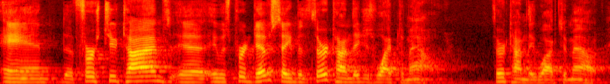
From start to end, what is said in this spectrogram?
and the first two times uh, it was pretty devastating, but the third time they just wiped them out. Third time they wiped them out.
